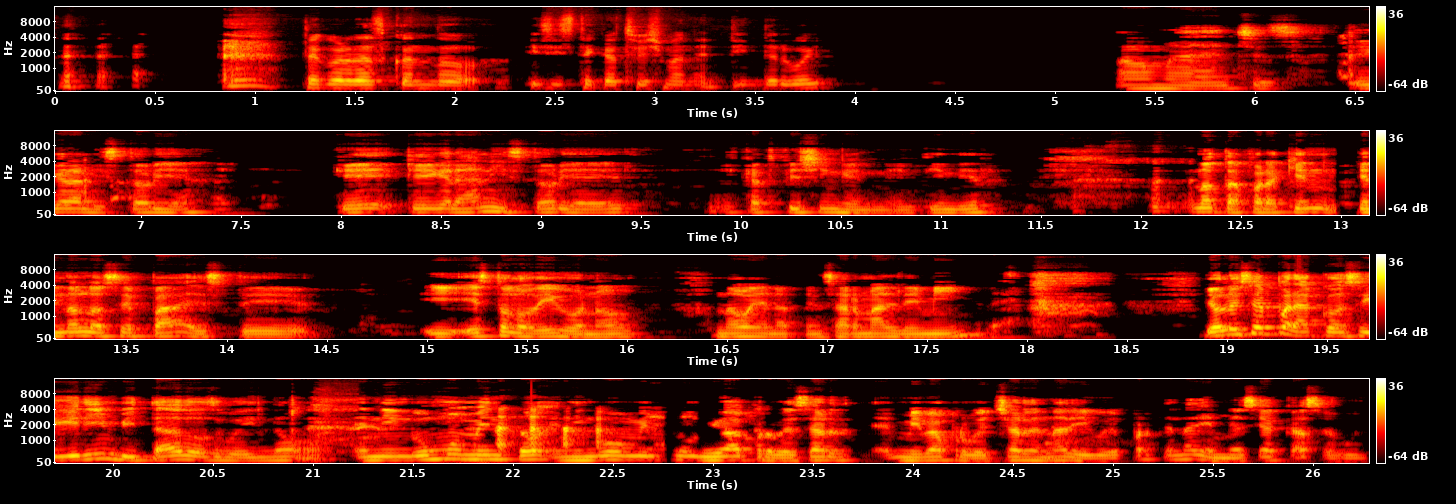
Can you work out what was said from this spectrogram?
¿Te acuerdas cuando hiciste Catfishman en Tinder, güey? Oh manches, qué gran historia. Qué, qué gran historia, eh. El catfishing en, Tinder. Nota, para quien, quien no lo sepa, este. Y esto lo digo, ¿no? No vayan a pensar mal de mí. Yo lo hice para conseguir invitados, güey, no. En ningún momento, en ningún momento me iba a aprovechar, me iba a aprovechar de nadie, güey. Aparte nadie me hacía caso, güey.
